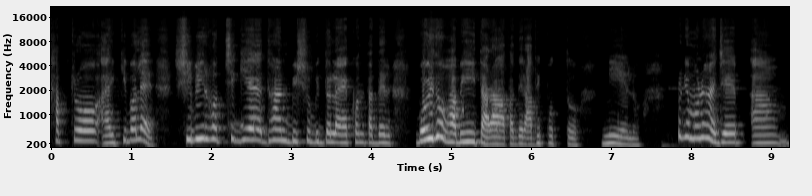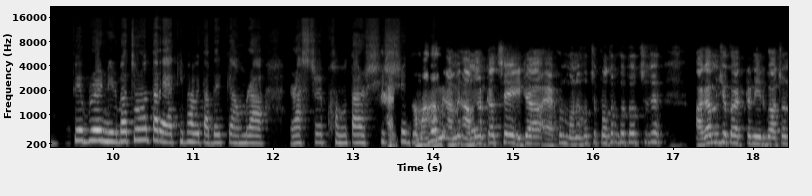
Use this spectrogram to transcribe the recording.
ছাত্র কি বলে শিবির হচ্ছে গিয়ে ধরেন বিশ্ববিদ্যালয় এখন তাদের বৈধভাবেই তারা তাদের আধিপত্য নিয়ে এলো। আপনার কি মনে হয় যে ফেব্রুয়ারি নির্বাচনও তারা একইভাবে তাদেরকে আমরা রাষ্ট্রের ক্ষমতার শীর্ষে হ্যাঁ, আমি আমার কাছে এটা এখন মনে হচ্ছে প্রথম কথা হচ্ছে যে আগামী যে কয়েকটা নির্বাচন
